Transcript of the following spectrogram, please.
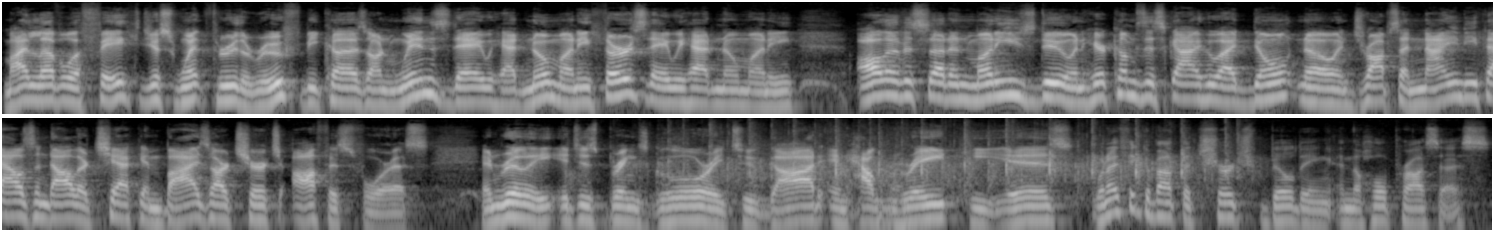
my level of faith just went through the roof because on Wednesday we had no money, Thursday we had no money. All of a sudden, money's due, and here comes this guy who I don't know and drops a $90,000 check and buys our church office for us. And really, it just brings glory to God and how great He is. When I think about the church building and the whole process,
